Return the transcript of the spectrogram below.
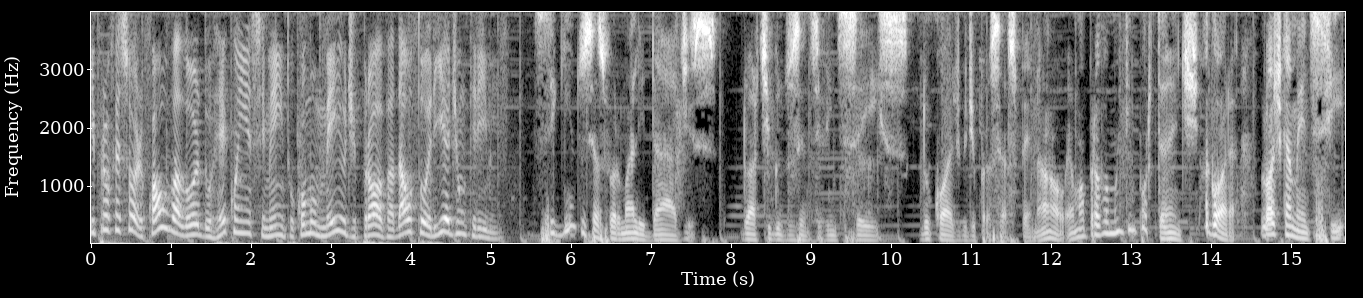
E professor, qual o valor do reconhecimento como meio de prova da autoria de um crime? Seguindo-se as formalidades do artigo 226 do Código de Processo Penal é uma prova muito importante. Agora, logicamente, se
